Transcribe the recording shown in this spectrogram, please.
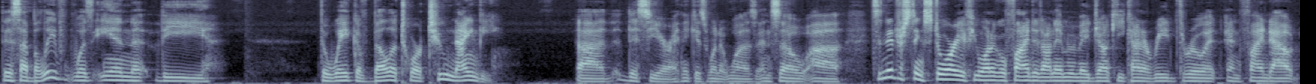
This, I believe, was in the the wake of Bellator 290 uh, this year, I think is when it was. And so uh, it's an interesting story if you want to go find it on MMA Junkie, kind of read through it and find out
